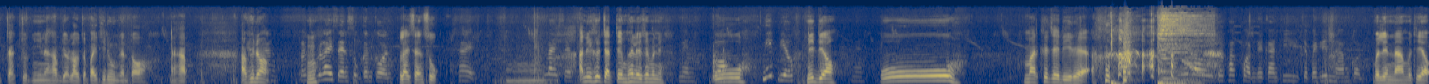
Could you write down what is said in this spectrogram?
บจากจุดนี้นะครับ เดี๋ยวเราจะไปที่นู่นกันต่อนะครับ เอาพี่น้องเราจะไปไล่แสนสุกกันก่อนไล่แสนสุขใช่อืม ไล่แสนสุกอันนี้คือจัดเต็มให้เลยใช่ไหมนี่แมนโอ้นิดเดียวนิดเดียวแม่นโอ้มัดขึ้นใจดีแท้นี่เราจะพักผ่อนโดยการที่จะไปเล่นน้ำก่อน ไปเล่นน้ำไปเที่ยว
